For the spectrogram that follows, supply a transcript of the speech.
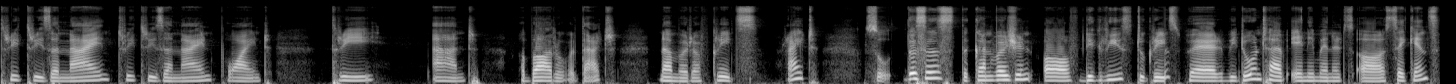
3 threes are 9 3 threes are 9.3 and a bar over that number of grades right? So this is the conversion of degrees to grades where we don't have any minutes or seconds.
